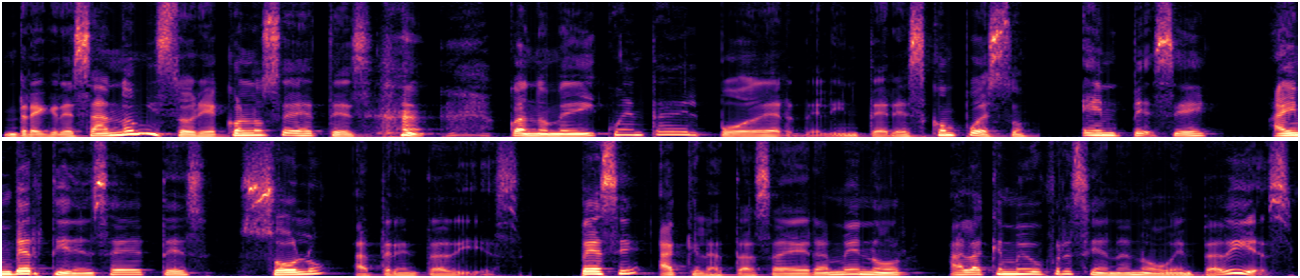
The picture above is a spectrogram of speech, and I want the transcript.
Regresando a mi historia con los CDTs, cuando me di cuenta del poder del interés compuesto, empecé a invertir en CDTs solo a 30 días, pese a que la tasa era menor a la que me ofrecían a 90 días,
